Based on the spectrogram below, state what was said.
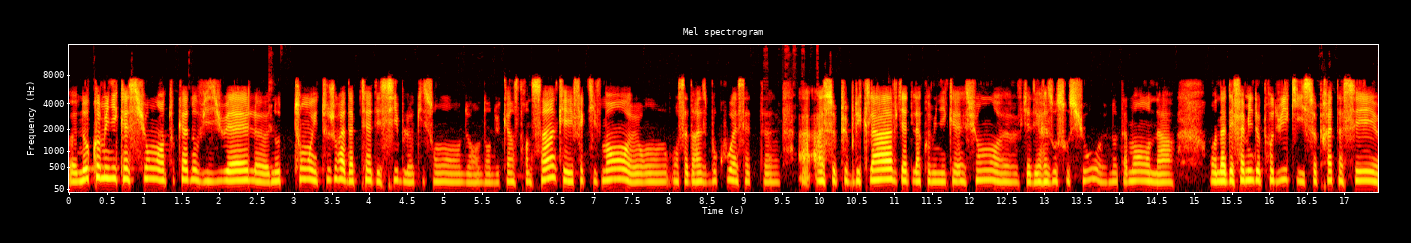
Euh, nos communications, en tout cas nos visuels, notre ton est toujours adapté à des cibles qui sont dans, du 15-35 et effectivement, on, s'adresse beaucoup à, cette, à, ce public-là via de la communication, via des réseaux sociaux. Notamment, on a, on a des familles de produits qui se prêtent assez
